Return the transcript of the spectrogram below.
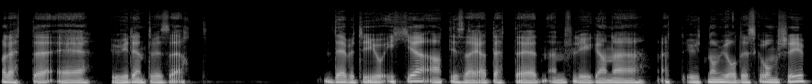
og dette er uidentifisert. Det betyr jo ikke at de sier at dette er en flygende, et utenomjordisk romskip.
